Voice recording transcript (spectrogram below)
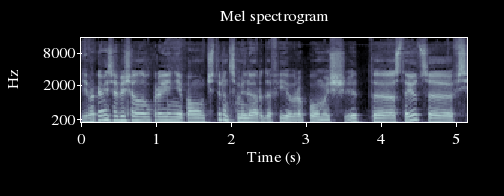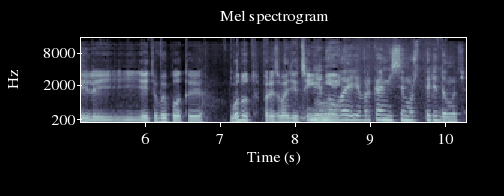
Еврокомиссия обещала Украине, по-моему, 14 миллиардов евро помощь. Это остается в силе? И эти выплаты будут производиться? Или не... новая Еврокомиссия может передумать?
